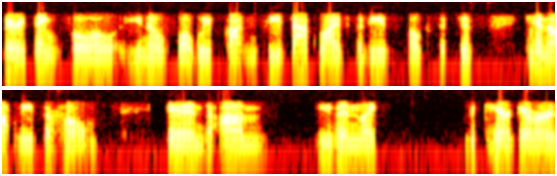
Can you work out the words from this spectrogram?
very thankful, you know, what we've gotten feedback wise for these folks that just cannot leave their home. And um, even like the caregivers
